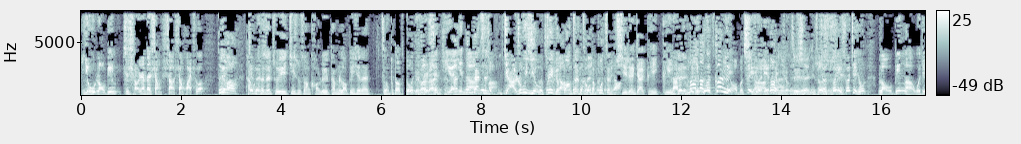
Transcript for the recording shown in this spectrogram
有老兵至少让他上上上花车，对吧？他们可能出于技术上考虑，他们老兵现在走不到，有可能身体原因的。但是假如有这个方阵走的不整齐，人家可以可以更那那更了不起，最热烈的感受。是你说，所以说这种老兵啊，我就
